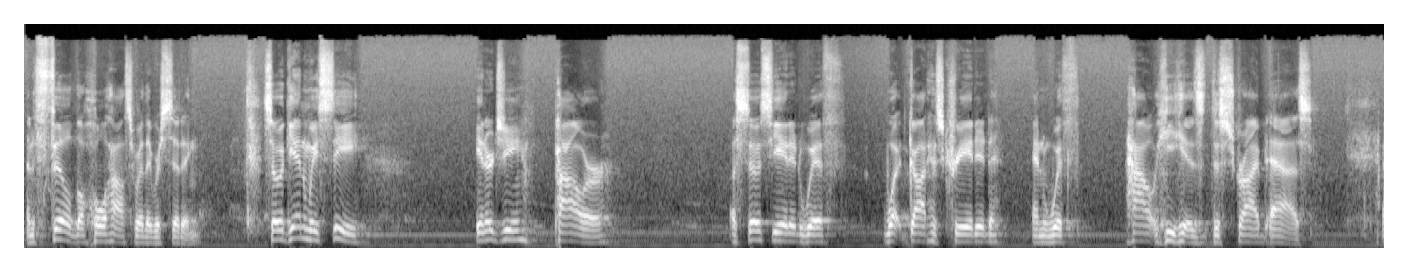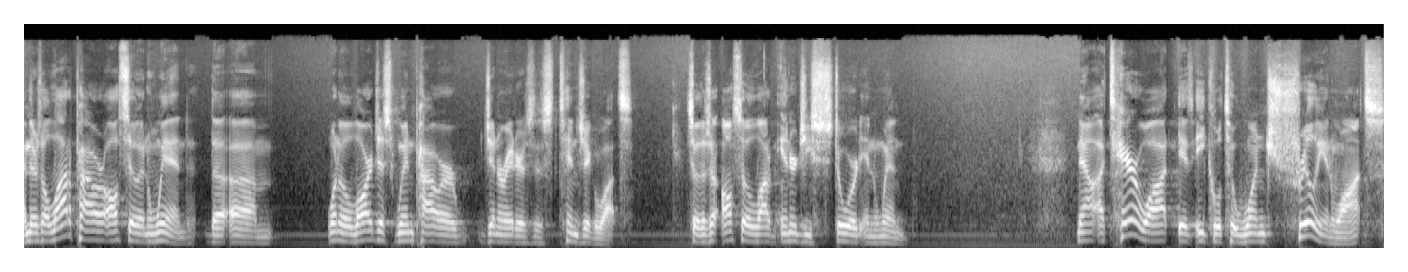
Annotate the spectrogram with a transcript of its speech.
and filled the whole house where they were sitting. So again, we see energy, power associated with what God has created and with how He is described as. And there's a lot of power also in wind. The, um, one of the largest wind power generators is 10 gigawatts. So there's also a lot of energy stored in wind. Now, a terawatt is equal to 1 trillion watts.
